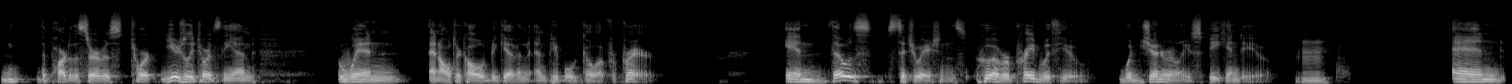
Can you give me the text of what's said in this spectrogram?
the part of the service toward, usually towards the end, when an altar call would be given and people would go up for prayer in those situations, whoever prayed with you would generally speak into you. Mm, And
